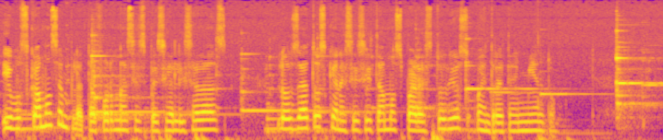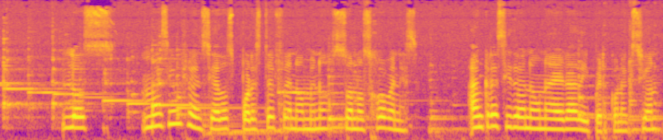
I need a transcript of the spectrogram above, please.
y buscamos en plataformas especializadas los datos que necesitamos para estudios o entretenimiento. Los más influenciados por este fenómeno son los jóvenes. Han crecido en una era de hiperconexión.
